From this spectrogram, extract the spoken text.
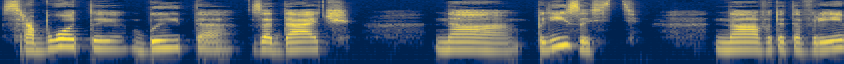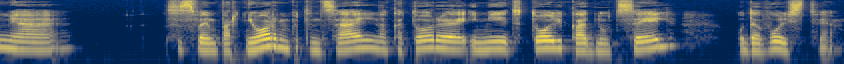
с работы, быта, задач на близость, на вот это время со своим партнером потенциально, которое имеет только одну цель — удовольствие.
